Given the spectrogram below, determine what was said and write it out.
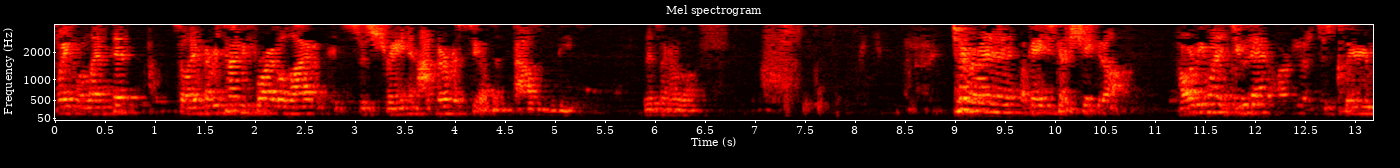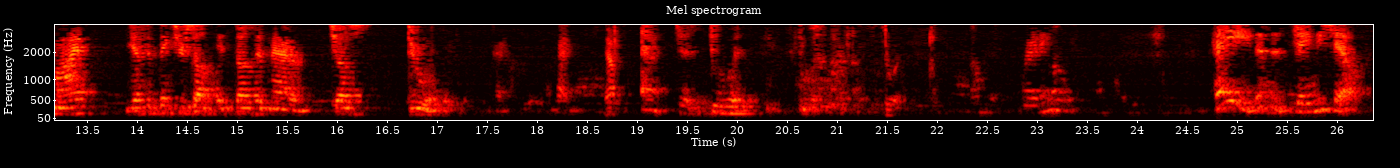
Wait, one last tip. So every every time before I go live, it's just strange, and I'm nervous too. I've done thousands of these. But it's like I go, turn around, okay, just gotta shake it off. However you want to do that, however you want to just clear your mind, you have to think to yourself, it doesn't matter. Just do it. Okay. Okay. Yep. Just do it. It. Do it. Ready? Hey, this is Jay Michelle.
